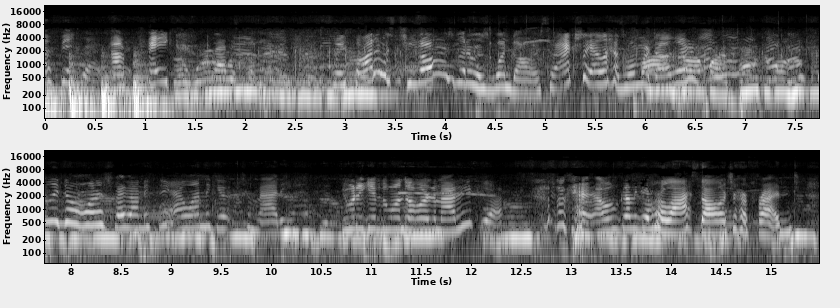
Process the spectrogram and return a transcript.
A fake rabbit. A fake rabbit foot. We thought it was two dollars, but it was one dollar. So actually, Ella has one more dollar. I actually don't want to spend anything. I want to give it to Maddie. You want to give the one dollar to Maddie? Yeah. Okay, I was gonna give her last dollar to her friend,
